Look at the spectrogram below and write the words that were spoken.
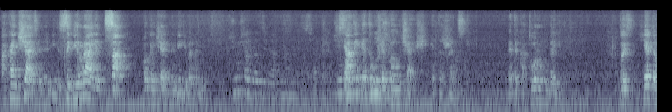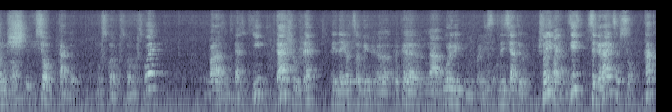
окончательном виде, собирается в окончательном виде в этом мире. Почему тогда девятый, не десятый? Это уже Ниже. получающий, это женский, это которому дают. То есть это все как бы мужское, мужское, мужское, по разным взглядам. И дальше уже передается э, на уровень, на десятый уровень. Что непонятно? Здесь собирается все. Как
